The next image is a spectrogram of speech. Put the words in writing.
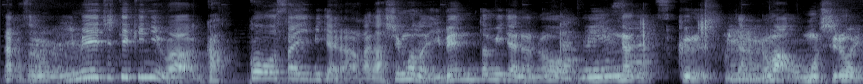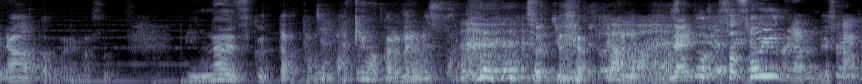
なんかそのイメージ的には学校祭みたいななんか出し物イベントみたいなのをみんなで作るみたいなのは面白いなと思います。みんなで作ったら多分わけわからないんです。そっちもそそそういうのやるんですか？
